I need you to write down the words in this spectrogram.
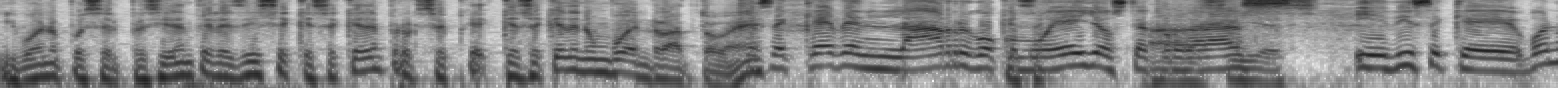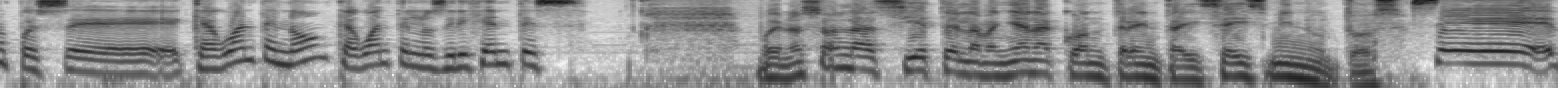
y bueno, pues el presidente les dice que se queden, pero que se, queden un buen rato. ¿eh? Que se queden largo como ellos, te acordarás. Y dice que, bueno, pues eh, que aguanten, ¿no? Que aguanten los dirigentes. Bueno, son las 7 de la mañana con 36 minutos. Se,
